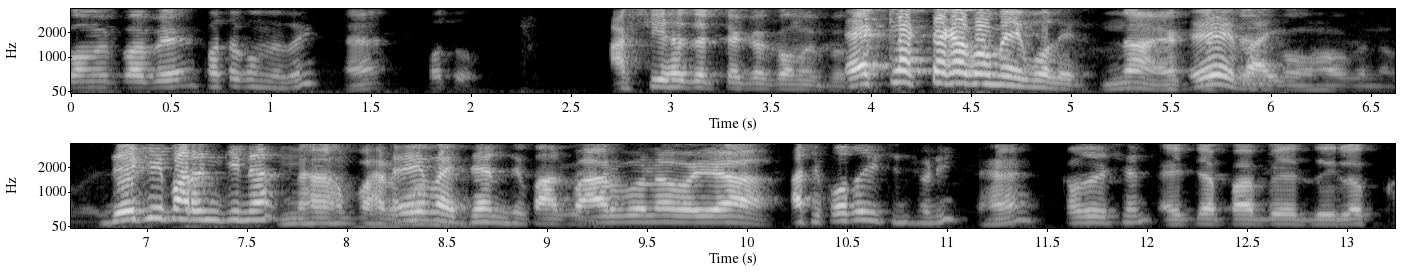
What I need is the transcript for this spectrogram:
কমে পাবে? কত কমে ভাই? হ্যাঁ? কত? আশি হাজার টাকা কমে পাবে। এক লাখ টাকা কমে বলেন। না এ ভাই। হবে না ভাই। দেখি পারেন কিনা? না পারব ভাই দেন পারব। না ভাইয়া। আচ্ছা কত দিচ্ছেন শুনি? হ্যাঁ? কত দিচ্ছেন? এটা পাবে দুই লক্ষ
